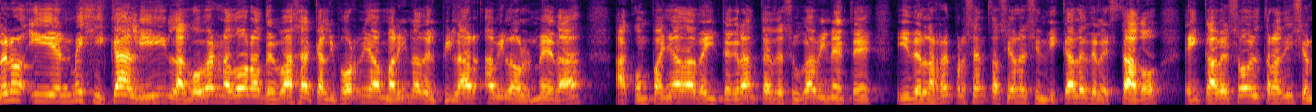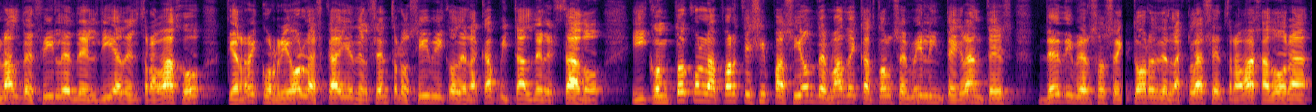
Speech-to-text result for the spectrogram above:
Bueno, y en Mexicali, la gobernadora de Baja California, Marina del Pilar Ávila Olmeda, acompañada de integrantes de su gabinete y de las representaciones sindicales del Estado, encabezó el tradicional desfile del Día del Trabajo que recorrió las calles del centro cívico de la capital del Estado y contó con la participación de más de 14 mil integrantes de diversos sectores de la clase trabajadora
